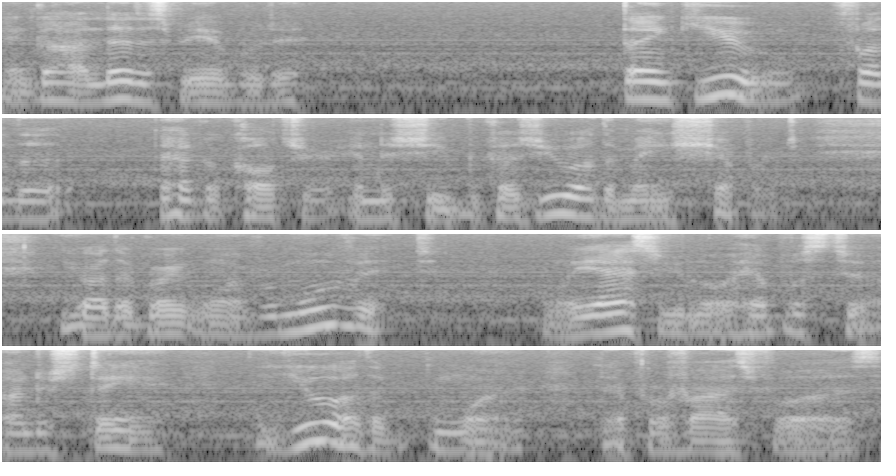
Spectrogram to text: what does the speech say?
and God, let us be able to thank you for the agriculture and the sheep because you are the main shepherd. You are the great one. Remove it. We ask you, Lord, help us to understand that you are the one that provides for us,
